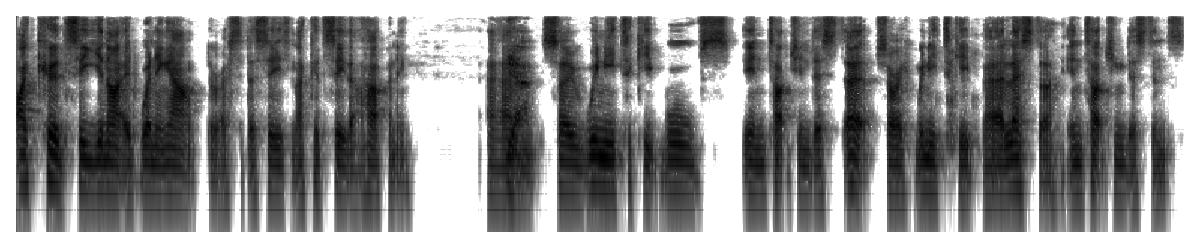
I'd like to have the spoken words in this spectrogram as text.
I could see United winning out the rest of the season. I could see that happening. Um, yeah. So we need to keep Wolves in touching distance. Uh, sorry, we need to keep uh, Leicester in touching distance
